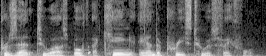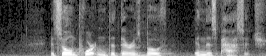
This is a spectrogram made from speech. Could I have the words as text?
present to us both a king and a priest who is faithful. It's so important that there is both in this passage.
